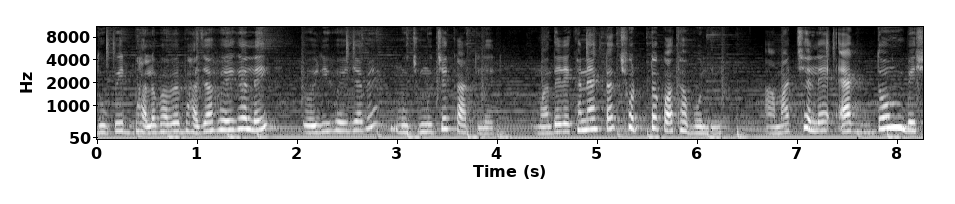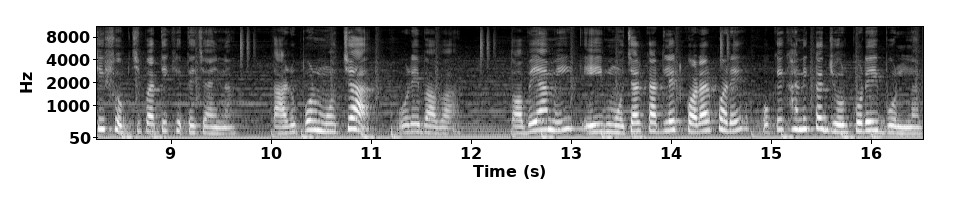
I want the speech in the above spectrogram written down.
দু পিঠ ভালোভাবে ভাজা হয়ে গেলেই তৈরি হয়ে যাবে মুচমুচে কাটলেট। তোমাদের এখানে একটা ছোট্ট কথা বলি। আমার ছেলে একদম বেশি সবজিপাতি খেতে চায় না। তার উপর মোচা? ওরে বাবা। তবে আমি এই মোচার কাটলেট করার পরে ওকে খানিকটা জোর করেই বললাম,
